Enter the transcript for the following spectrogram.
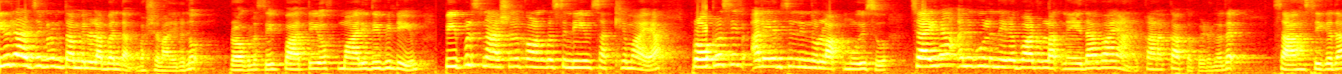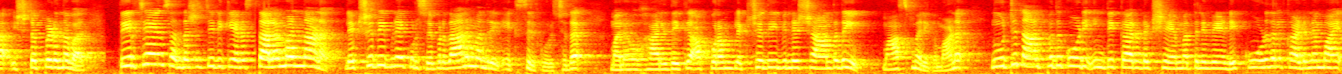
ഇരു രാജ്യങ്ങളും തമ്മിലുള്ള ബന്ധം വഷളായിരുന്നു. പ്രോഗ്രസീവ് പാർട്ടി ഓഫ് മാലിദ്വീപിന്റെയും പീപ്പിൾസ് നാഷണൽ കോൺഗ്രസിന്റെയും സഖ്യമായ പ്രോഗ്രസീവ് അലയൻസിൽ നിന്നുള്ള മൊയ്സു ചൈന അനുകൂല നിലപാടുള്ള നേതാവായാണ് കണക്കാക്കപ്പെടുന്നത്. സാഹസികത ഇഷ്ടപ്പെടുന്നവർ തീർച്ചയായും സന്ദർശിച്ചിരിക്കേണ്ട സ്ഥലമെന്നാണ് ലക്ഷദ്വീപിനെ കുറിച്ച് പ്രധാനമന്ത്രി എക്സിൽ കുറിച്ചത്. മനോഹാരിതയ്ക്ക് അപ്പുറം ലക്ഷദ്വീപിന്റെ ശാന്തതയും മാസ്മരികമാണ്. നൂറ്റി നാൽപ്പത് കോടി ഇന്ത്യക്കാരുടെ ക്ഷേമത്തിന് വേണ്ടി കൂടുതൽ കഠിനമായി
